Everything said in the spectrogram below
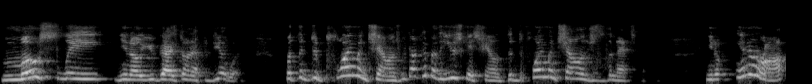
mostly, you know, you guys don't have to deal with. But the deployment challenge, we talked about the use case challenge. The deployment challenge is the next one. You know, interop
